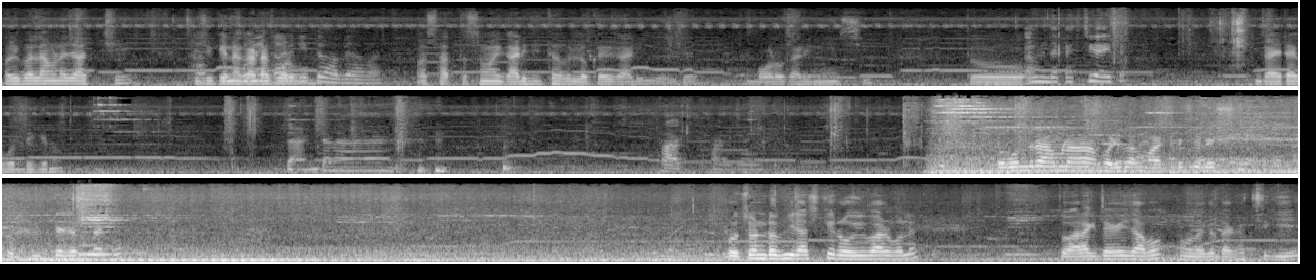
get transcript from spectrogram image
হরিপালে আমরা যাচ্ছি। কিছু কেনাকাটা করব। ও সাতটার সময় গাড়ি দিতে হবে লোকের গাড়ি এই যে বড় গাড়ি নিয়ে এসেছি। তো আমি দেখাচ্ছি গাড়িটা। গাড়িটা একবার দেখে নাও। তো বন্ধুরা আমরা হরিপাল মার্কেটে চলে এসেছি। তো ঘুরতে যাচ্ছি দেখো। প্রচণ্ড ভিড় আজকে রবিবার বলে। তো আর এক জায়গায় যাব তোমাদেরকে দেখাচ্ছি গিয়ে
